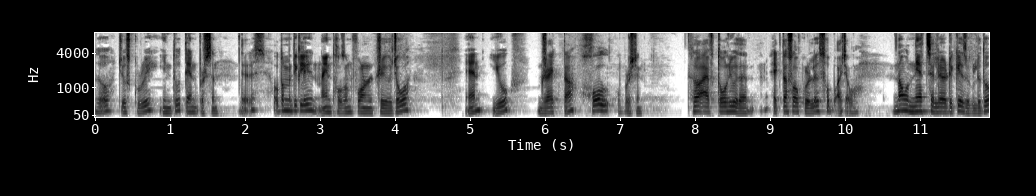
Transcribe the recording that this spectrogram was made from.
so choose kuri into 10% that is automatically 9403 ho and you drag the whole operation so' I have told you that একটা চল্ভ কৰিলে সব আহি যাব নাও নেট চেলাৰিটো কেই জুগিলিতো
